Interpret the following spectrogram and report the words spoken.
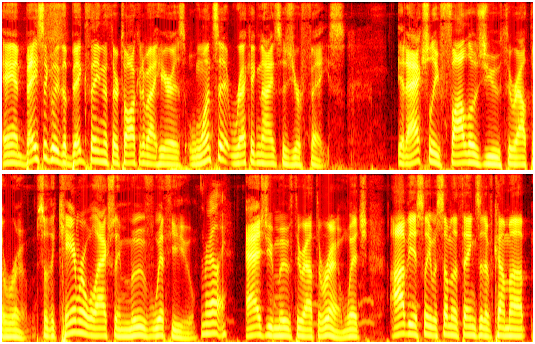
And basically, the big thing that they're talking about here is once it recognizes your face, it actually follows you throughout the room. So the camera will actually move with you Really? as you move throughout the room, which obviously, with some of the things that have come up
